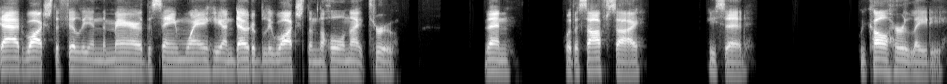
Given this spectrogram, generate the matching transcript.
Dad watched the filly and the mare the same way he undoubtedly watched them the whole night through. Then, with a soft sigh, he said. We call her Lady.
